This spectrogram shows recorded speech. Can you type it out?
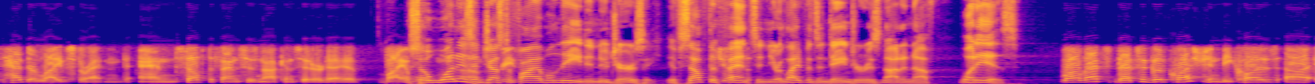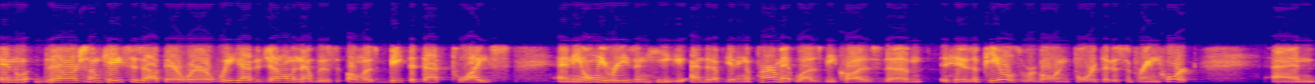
had their lives threatened, and self-defense is not considered a viable. So, what is uh, a justifiable need in New Jersey? If self defense Justi- and your life is in danger is not enough, what is? Well, that's that's a good question because uh, and there are some cases out there where we had a gentleman that was almost beat to death twice, and the only reason he ended up getting a permit was because the, his appeals were going forward to the Supreme Court, and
